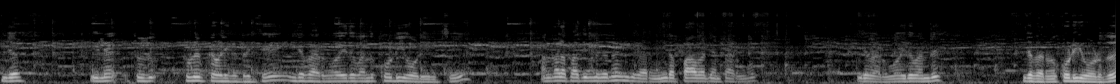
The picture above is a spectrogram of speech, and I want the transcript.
இங்கே இதில் துளி துளிர் கவலிக்கிட்டுருச்சு இங்கே பாருங்க இது வந்து கொடி ஓடிடுச்சு அங்கால பார்த்தீங்கன்னா இங்கே பாருங்க இந்த பாவலையும் பாருங்க. இங்கே பாருங்க இது வந்து இங்கே பாருங்க கொடி ஓடுது.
